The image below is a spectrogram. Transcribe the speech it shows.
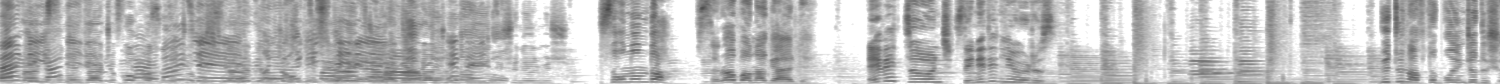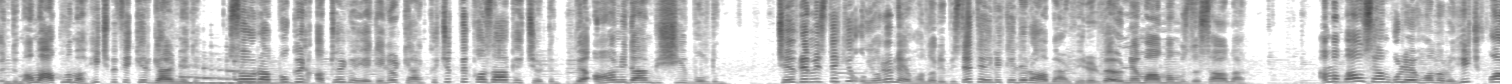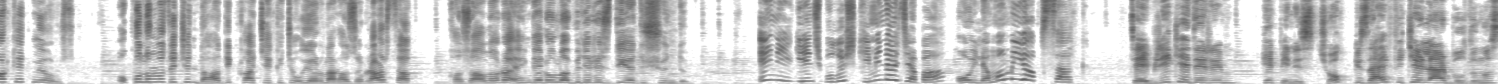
Ben de isterim. bunun gerçek olmasını Ben çok de. isterdim. Ay, çok isterim. Gerçekten çok Evet. iyi düşünülmüş. Sonunda sıra bana geldi. Evet Tunç, seni dinliyoruz. Bütün hafta boyunca düşündüm ama aklıma hiçbir fikir gelmedi. Sonra bugün atölyeye gelirken küçük bir kaza geçirdim ve aniden bir şey buldum. Çevremizdeki uyarı levhaları bize tehlikeleri haber verir ve önlem almamızı sağlar. Ama bazen bu levhaları hiç fark etmiyoruz. Okulumuz için daha dikkat çekici uyarılar hazırlarsak kazalara engel olabiliriz diye düşündüm. En ilginç buluş kimin acaba? Oylama mı yapsak? Tebrik ederim. Hepiniz çok güzel fikirler buldunuz.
